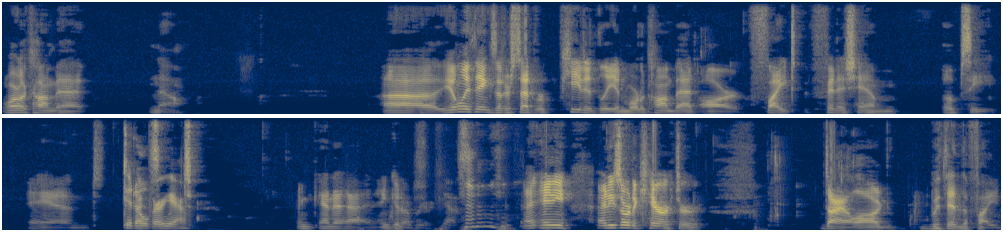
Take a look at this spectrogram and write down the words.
Mortal Kombat no. Uh the only things that are said repeatedly in Mortal Kombat are fight, finish him, oopsie, and Get over here. And, and, uh, and get over here, yes. Any any sort of character dialogue within the fight.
